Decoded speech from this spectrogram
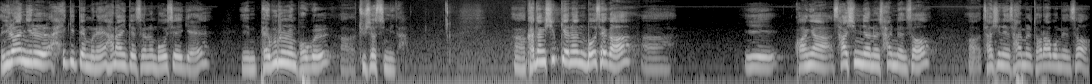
이러한 일을 했기 때문에 하나님께서는 모세에게 배부르는 복을 어, 주셨습니다. 어, 가장 쉽게는 모세가 어, 이 광야 40년을 살면서 자신의 삶을 돌아보면서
